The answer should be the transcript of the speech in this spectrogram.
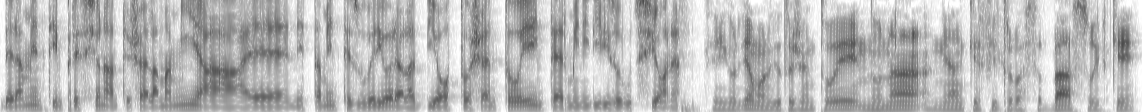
veramente impressionante, cioè la Mamiya è nettamente superiore alla D800E in termini di risoluzione. Sì, ricordiamo la D800E non ha neanche il filtro passabasso, il che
